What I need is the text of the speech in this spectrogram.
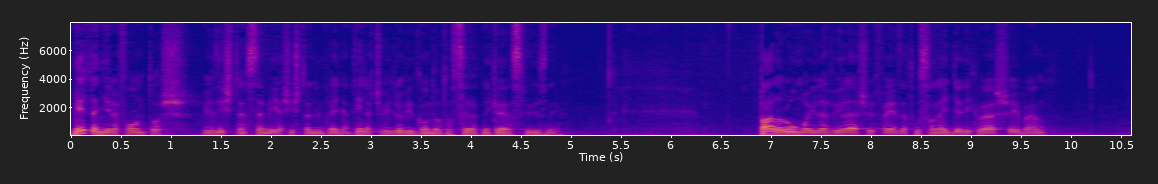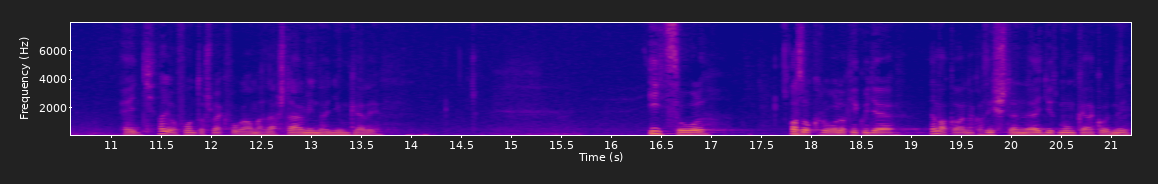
Miért ennyire fontos, hogy az Isten személyes Istenünk legyen? Tényleg csak egy rövid gondolatot szeretnék ehhez fűzni. Pál a római levél első fejezet 21. versében egy nagyon fontos megfogalmazást áll mindannyiunk elé. Így szól azokról, akik ugye nem akarnak az Istennel együtt munkálkodni,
